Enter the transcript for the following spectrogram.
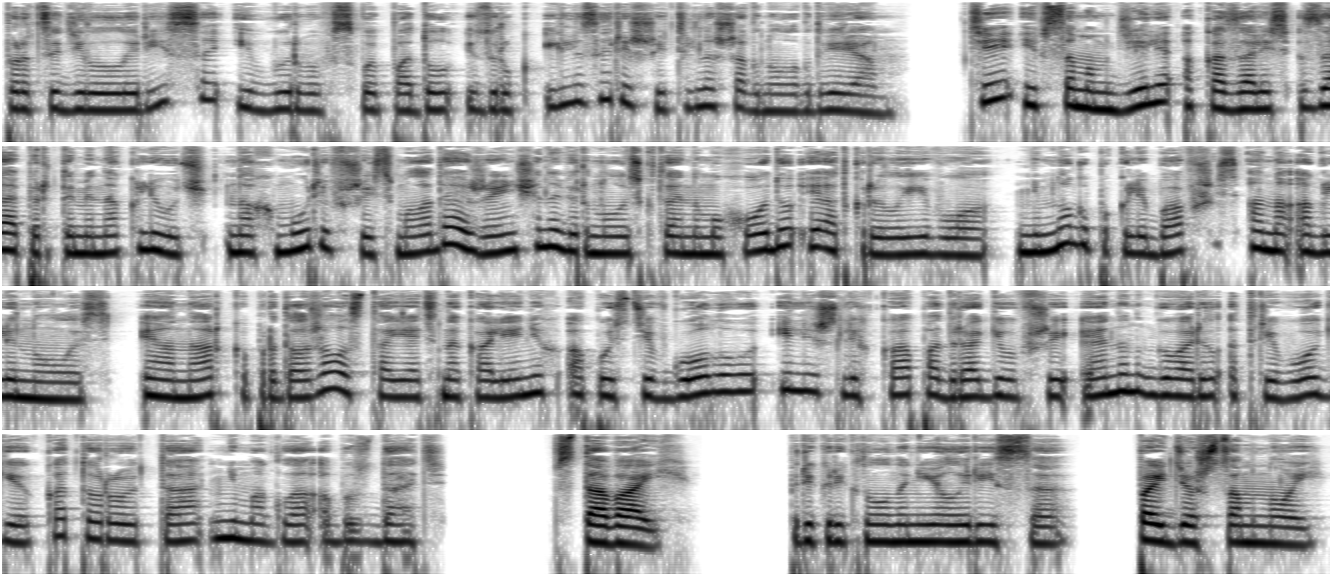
Процедила Лариса и, вырвав свой подол из рук Ильзы, решительно шагнула к дверям. Те и в самом деле оказались запертыми на ключ. Нахмурившись, молодая женщина вернулась к тайному ходу и открыла его. Немного поколебавшись, она оглянулась. И анарка продолжала стоять на коленях, опустив голову, и лишь слегка подрагивавший Эннон говорил о тревоге, которую та не могла обуздать. «Вставай!» — прикрикнула на нее Лариса. «Пойдешь со мной,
